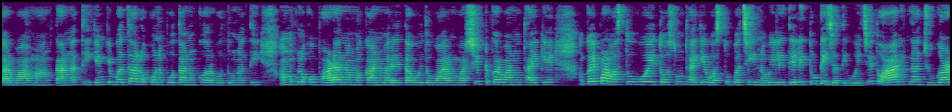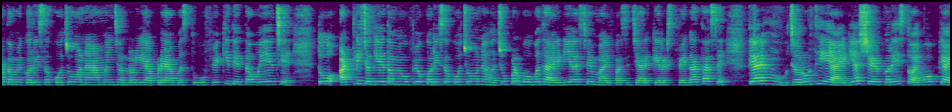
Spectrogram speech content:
કરવા માંગતા નથી. કેમ કે બધા લોકોને પોતાનું ઘર હોતું નથી. અમુક લોકો ભાડાના મકાનમાં રહેતા હોય તો વારંવાર શિફ્ટ કરવાનું થાય કે કંઈ પણ વસ્તુ હોય તો શું થાય કે વસ્તુ પછી નવી લીધેલી તૂટી જતી હોય છે. તો આ રીતના જુગાડ તમે કરી શકો છો અને આમાં જનરલી આપણે આ વસ્તુઓ ફેંકી દેતા હોઈએ છીએ. તો આટલી જગ્યાએ તમે ઉપયોગ કરી શકો છો અને હજુ પણ બહુ બધા આઈડિયા છે. મારી પાસે જ્યારે કેરેટ્સ ભેગા થશે, ત્યારે હું જરૂરથી એ આઈડિયા શેર કરીશ. તો આઈ હોપ કે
